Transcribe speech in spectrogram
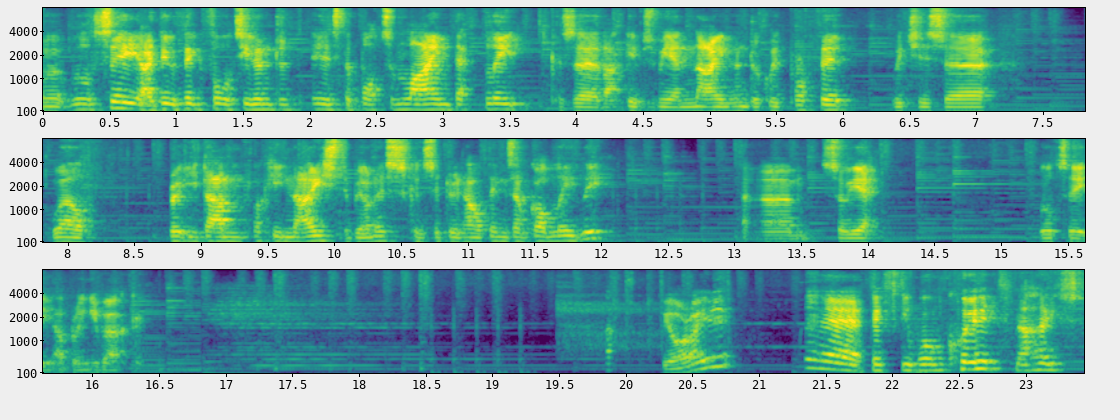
But we'll see. I do think 1400 is the bottom line, definitely, because uh, that gives me a 900 quid profit, which is, uh, well, pretty damn fucking nice, to be honest, considering how things have gone lately. Um, so, yeah, we'll see. I'll bring you back. Be alright? Yeah, 51 quid. Nice.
